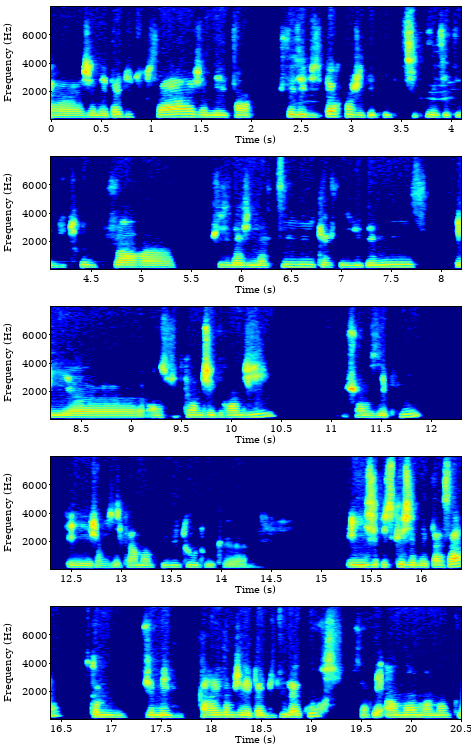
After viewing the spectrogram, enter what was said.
Euh, j'aimais pas du tout ça. J'aimais, enfin, je faisais du sport quand j'étais petite, mais c'était du truc genre, euh, je faisais de la gymnastique, je faisais du tennis. Et euh, ensuite, quand j'ai grandi, j'en faisais plus. Et j'en faisais clairement plus du tout. Donc, et j'ai, parce que j'aimais pas ça. Comme j'aimais, par exemple, j'aimais pas du tout la course. Ça fait un an maintenant que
